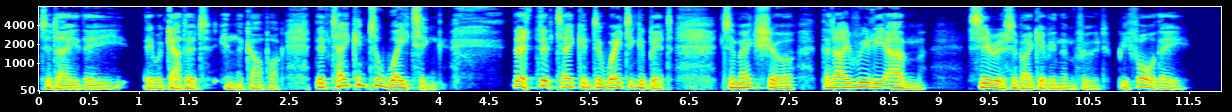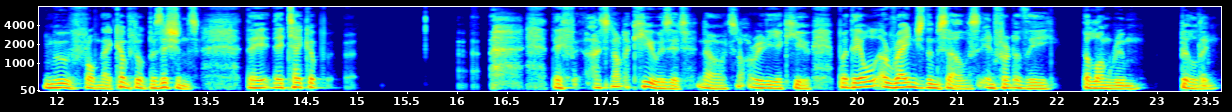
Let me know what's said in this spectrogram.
today, they they were gathered in the car park. They've taken to waiting. They've taken to waiting a bit to make sure that I really am serious about giving them food before they move from their comfortable positions. They they take up. They it's not a queue, is it? No, it's not really a queue. But they all arrange themselves in front of the the long room building,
